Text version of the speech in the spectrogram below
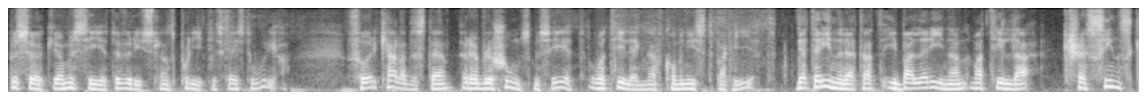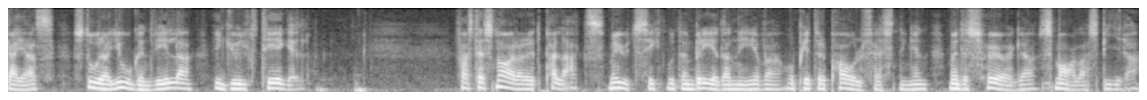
besöker jag museet över Rysslands politiska historia. Förr kallades det Revolutionsmuseet och var tillägnat kommunistpartiet. Det är inrättat i ballerinan Matilda Kresinskajas stora jugendvilla i gult tegel. Fast det är snarare ett palats med utsikt mot den breda Neva och Peter Paul-fästningen med dess höga, smala spira.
